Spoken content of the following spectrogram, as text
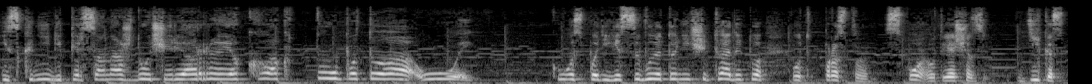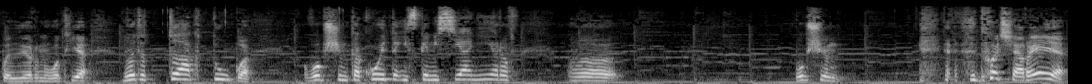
из книги персонаж дочери Арея. Как тупо-то! Ой, господи, если вы это не читали, то вот просто спо... вот я сейчас дико спойлерну, вот я, ну это так тупо. В общем, какой-то из комиссионеров э, в общем, дочь Арея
